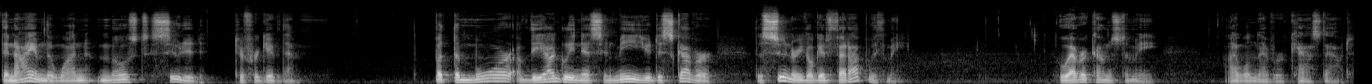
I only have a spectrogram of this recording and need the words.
then I am the one most suited to forgive them. But the more of the ugliness in me you discover, the sooner you'll get fed up with me. Whoever comes to me, I will never cast out.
